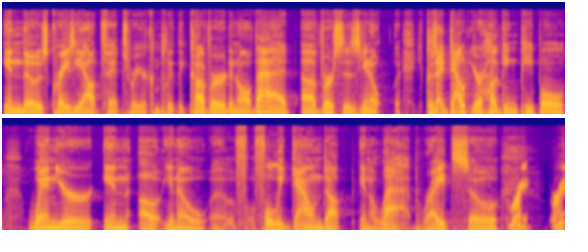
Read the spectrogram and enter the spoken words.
in those crazy outfits where you're completely covered and all that uh, versus you know because i doubt you're hugging people when you're in a you know uh, f- fully gowned up in a lab right so Right. Right.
